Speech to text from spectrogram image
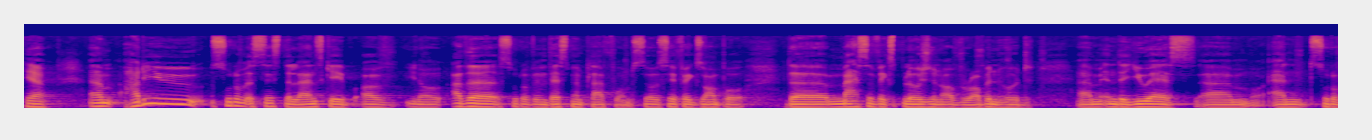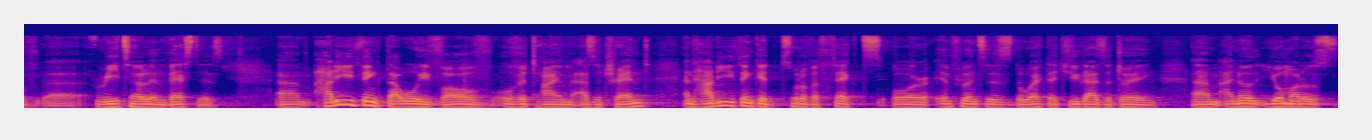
Yeah. Um, how do you sort of assess the landscape of you know other sort of investment platforms? So, say for example, the massive explosion of Robinhood um, in the US um, and sort of uh, retail investors. Um, how do you think that will evolve over time as a trend? And how do you think it sort of affects or influences the work that you guys are doing? Um, I know your model is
